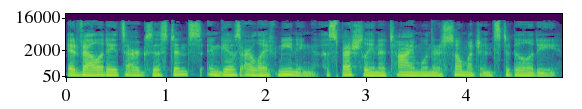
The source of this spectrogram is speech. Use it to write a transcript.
It validates our existence and gives our life meaning, especially in a time when there's so much instability.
